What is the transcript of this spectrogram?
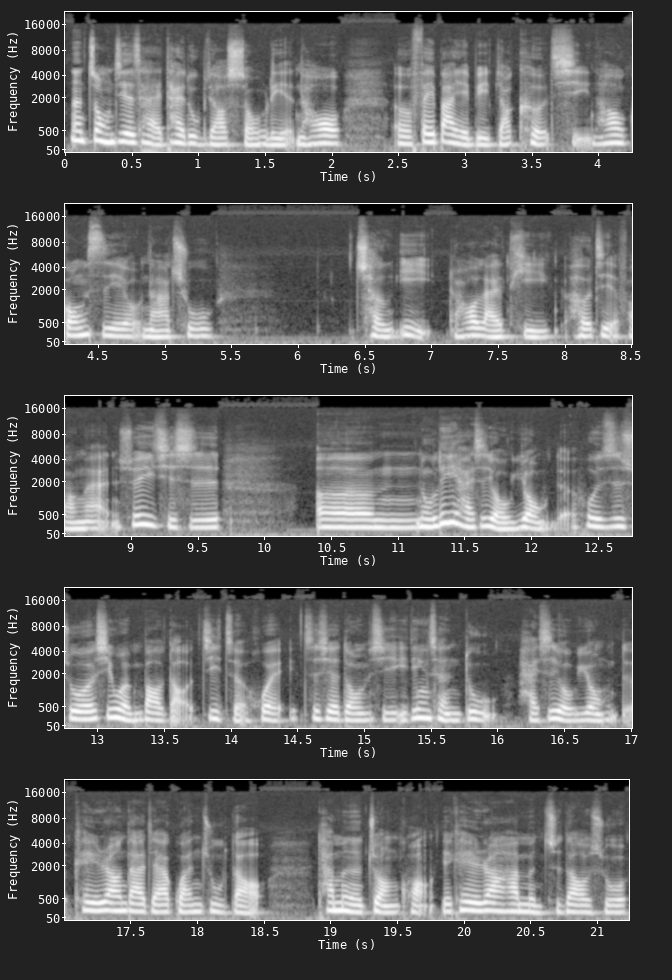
那中介才态度比较收敛，然后呃，非办也比较客气，然后公司也有拿出诚意，然后来提和解方案。所以其实。嗯，努力还是有用的，或者是说新闻报道、记者会这些东西，一定程度还是有用的，可以让大家关注到他们的状况，也可以让他们知道说，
